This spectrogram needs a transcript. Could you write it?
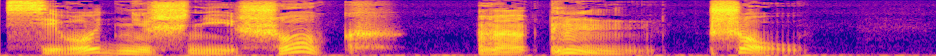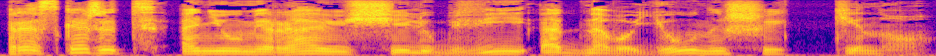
Сегодняшний шок, шоу, расскажет о неумирающей любви одного юноши к кино.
